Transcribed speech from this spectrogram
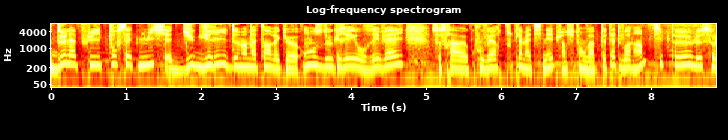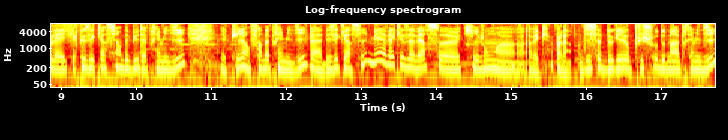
De la pluie pour cette nuit, du gris demain matin avec 11 degrés au réveil. Ce sera couvert toute la matinée. Puis ensuite, on va peut-être voir un petit peu le soleil, quelques éclaircies en début d'après-midi. Et puis en fin d'après-midi, bah, des éclaircies, mais avec les averses qui vont avec. Voilà, 17 degrés au plus chaud demain après-midi.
